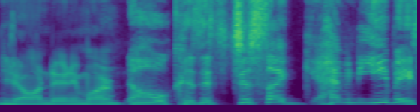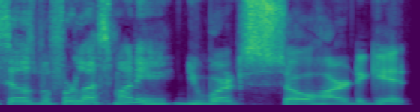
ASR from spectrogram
You don't want to do anymore? No, because it's just like having eBay sales before less money. You worked so hard to get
